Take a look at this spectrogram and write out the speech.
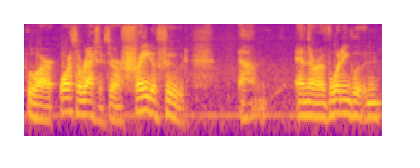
who are orthorexic, they're afraid of food, um, and they're avoiding gluten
